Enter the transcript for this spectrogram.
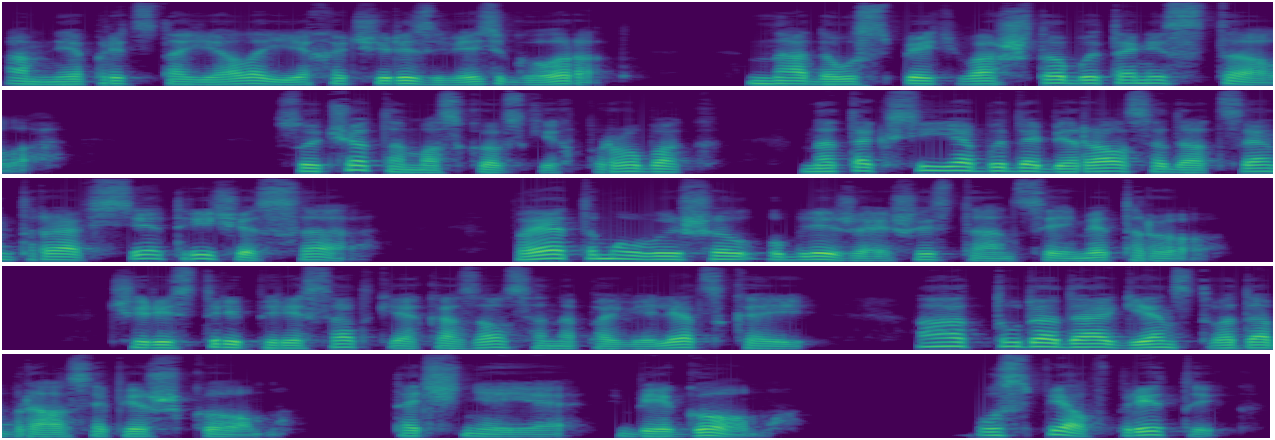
а мне предстояло ехать через весь город. Надо успеть во что бы то ни стало. С учетом московских пробок, на такси я бы добирался до центра все три часа, поэтому вышел у ближайшей станции метро. Через три пересадки оказался на Павелецкой, а оттуда до агентства добрался пешком. Точнее, бегом. Успел впритык.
